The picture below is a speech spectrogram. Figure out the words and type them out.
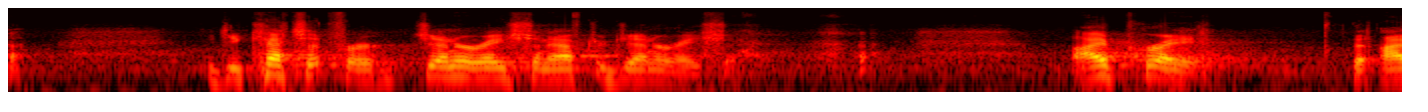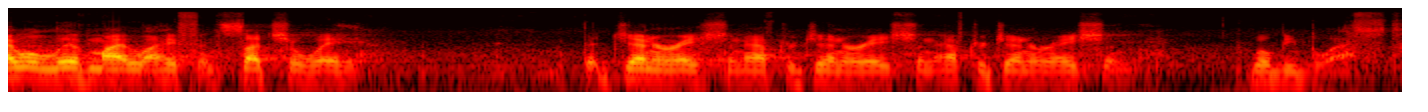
Did you catch it for generation after generation? I pray that I will live my life in such a way that generation after generation after generation will be blessed.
